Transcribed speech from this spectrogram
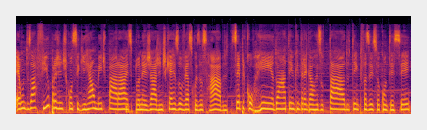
é um desafio para a gente conseguir realmente parar, se planejar. A gente quer resolver as coisas rápido, sempre correndo. Ah, tenho que entregar o resultado, tenho que fazer isso acontecer.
